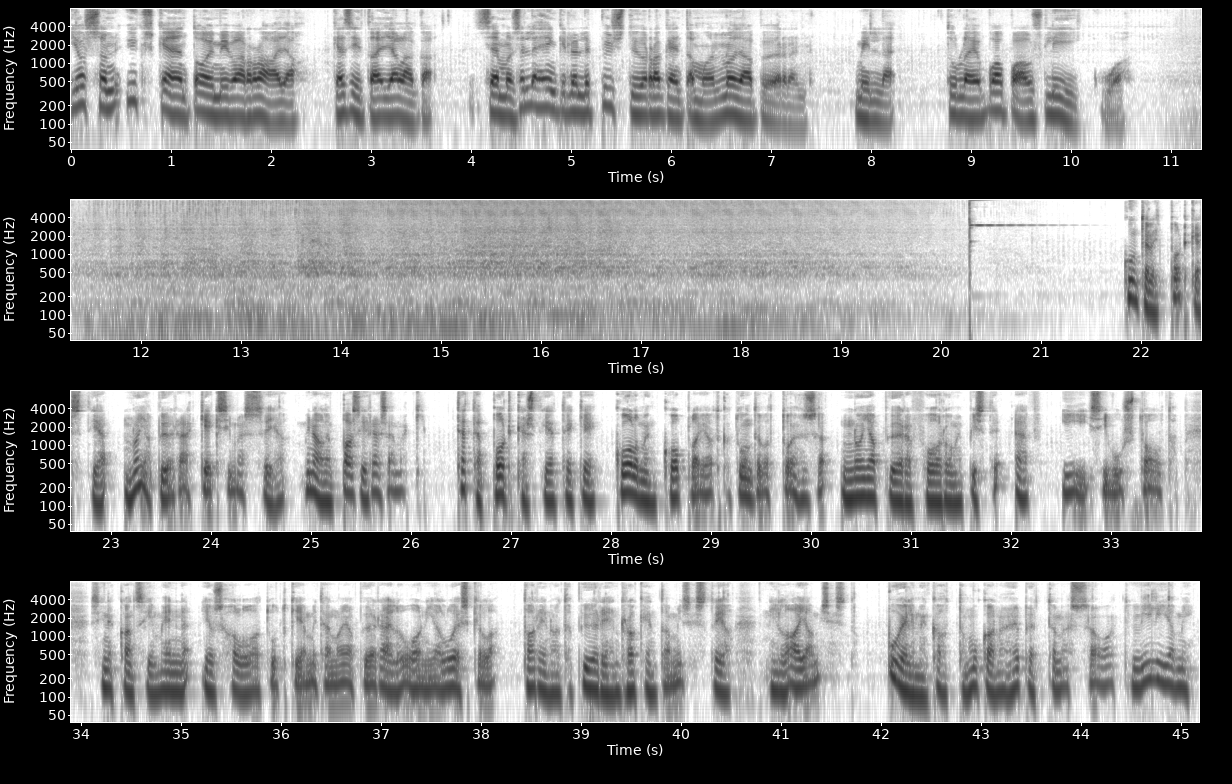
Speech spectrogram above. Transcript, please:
jos on yksikään toimiva raaja, käsi tai jalka, semmoiselle henkilölle pystyy rakentamaan nojapyörän, millä tulee vapaus liikkua. Kuuntelit podcastia Nojapyörää keksimässä ja minä olen Pasi Räsämäki. Tätä podcastia tekee kolmen kopla, jotka tuntevat toisensa nojapyöräfoorumi.fi-sivustolta. Sinne kansi mennä, jos haluaa tutkia, mitä nojapyöräily on ja lueskella tarinoita pyörien rakentamisesta ja niillä ajamisesta. Puhelimen kautta mukana höpöttämässä ovat Viljami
